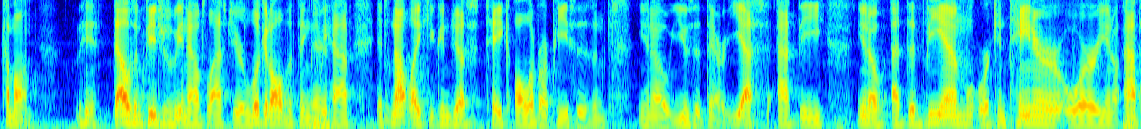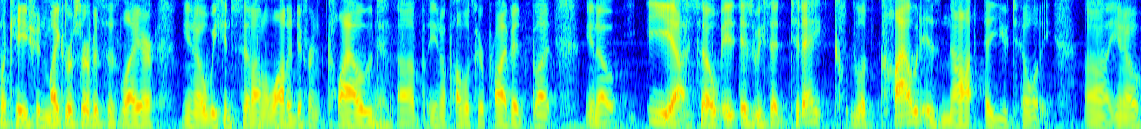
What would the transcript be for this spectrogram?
come on. Thousand features we announced last year. Look at all the things we have. It's not like you can just take all of our pieces and you know use it there. Yes, at the you know at the VM or container or you know application microservices layer, you know we can sit on a lot of different clouds, uh, you know public or private. But you know Yeah. So it, as we said today, look, cloud is not a utility. Uh, you know,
